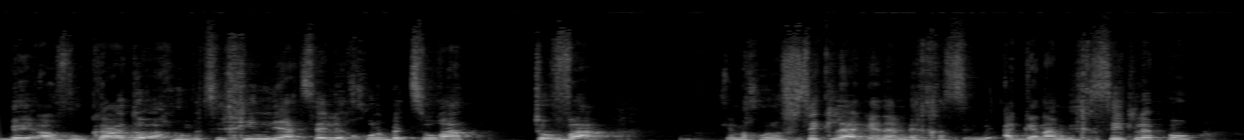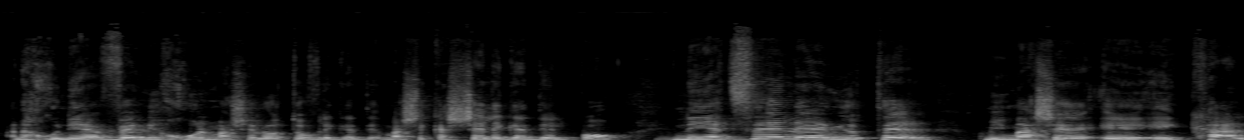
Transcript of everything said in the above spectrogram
באבוקדו, אנחנו מצליחים לייצא לחו"ל בצורה טובה. אם אנחנו נפסיק להגן על מכס, הגנה מכסית לפה, אנחנו נייבא מחו"ל מה שלא טוב לגדל, מה שקשה לגדל פה, נייצא אליהם יותר ממה שקל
